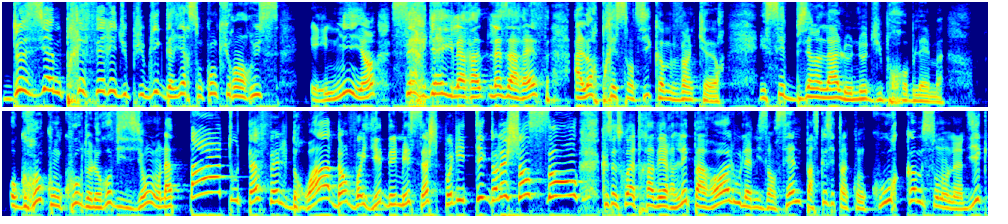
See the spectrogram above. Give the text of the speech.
deuxième préféré du public derrière son concurrent russe et ennemi, hein, Sergei Lazarev, alors pressenti comme vainqueur. Et c'est bien là le nœud du problème. Au grand concours de l'Eurovision, on n'a pas tout à fait le droit d'envoyer des messages politiques dans les chansons, que ce soit à travers les paroles ou la mise en scène, parce que c'est un concours, comme son nom l'indique,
